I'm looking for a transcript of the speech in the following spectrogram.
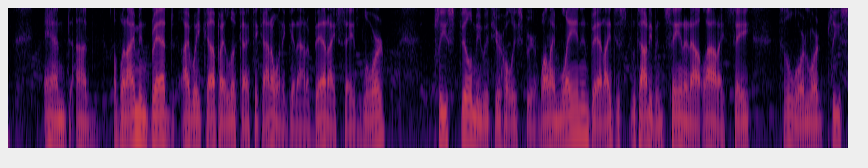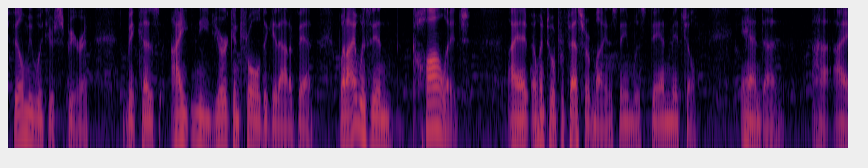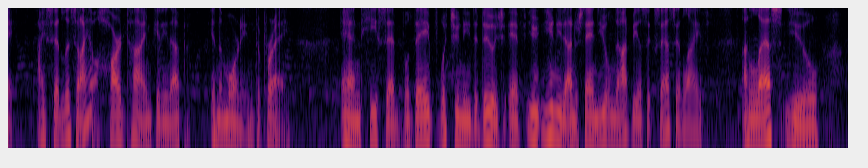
and uh, when I'm in bed, I wake up, I look, I think I don't want to get out of bed. I say, Lord, please fill me with your Holy Spirit. While I'm laying in bed, I just, without even saying it out loud, I say to the Lord, Lord, please fill me with your spirit because I need your control to get out of bed. When I was in college, I, I went to a professor of mine. His name was Dan Mitchell. And uh, uh, I, I said, Listen, I have a hard time getting up in the morning to pray. And he said, Well, Dave, what you need to do is if you, you need to understand you'll not be a success in life unless you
